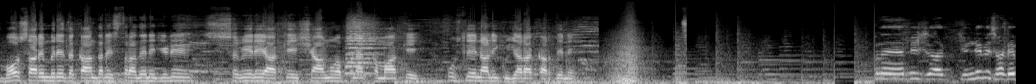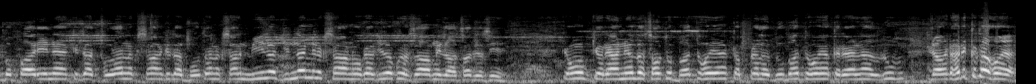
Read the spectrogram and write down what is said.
ਬਹੁਤ ਸਾਰੇ ਮੇਰੇ ਦੁਕਾਨਦਾਰ ਇਸ ਤਰ੍ਹਾਂ ਦੇ ਨੇ ਜਿਹੜੇ ਸਵੇਰੇ ਆ ਕੇ, ਸ਼ਾਮ ਨੂੰ ਆਪਣਾ ਕਮਾ ਕੇ ਉਸ ਦੇ ਨਾਲ ਹੀ ਗੁਜ਼ਾਰਾ ਕਰਦੇ ਨੇ। ਮਤਲਬ ਵੀ ਸਾ- ਜਿੰਨੇ ਵੀ ਸਾਡੇ ਵਪਾਰੀ ਨੇ, ਕਿਦਾ ਥੋੜਾ ਨੁਕਸਾਨ, ਕਿਦਾ ਬਹੁਤਾ ਨੁਕਸਾਨ, ਮੀਂਹ ਨਾਲ ਜਿੰਨਾ ਵੀ ਨੁਕਸਾਨ ਹੋ ਗਿਆ, ਜਿਹਦਾ ਕੋਈ ਹਿਸਾਬ ਨਹੀਂ ਲਾ ਸਕਦੇ ਅਸੀਂ। ਕਿਉਂ? ਕਰਿਆਨੇ ਦਾ ਸਭ ਤੋਂ ਵੱਧ ਹੋਇਆ, ਕੱਪੜੇ ਦਾ ਦੂ ਵੱਧ ਹੋਇਆ, ਕਰਿਆਨਾ ਦਾ ਦੂ ਡਾਕਟਰ ਹਰ ਇੱਕ ਦਾ ਹੋਇਆ,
